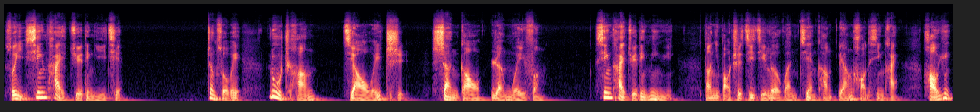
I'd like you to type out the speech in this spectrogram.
所以心态决定一切。正所谓路长脚为尺，山高人为峰。心态决定命运。当你保持积极乐观、健康良好的心态，好运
